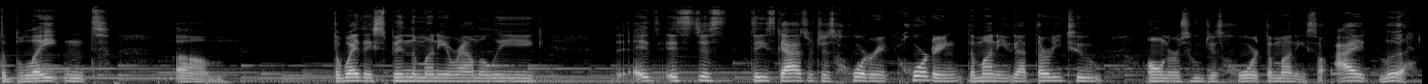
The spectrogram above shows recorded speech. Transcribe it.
the blatant um, the way they spend the money around the league, it, it's just these guys are just hoarding hoarding the money. You got 32 owners who just hoard the money. So I ugh,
